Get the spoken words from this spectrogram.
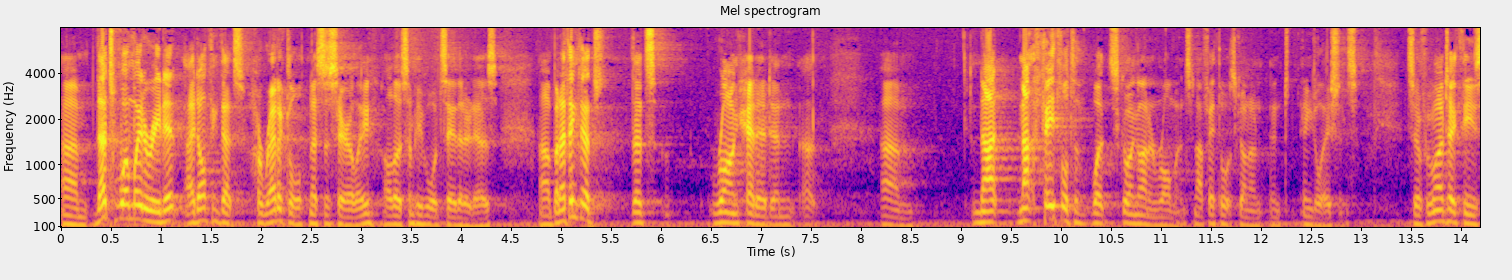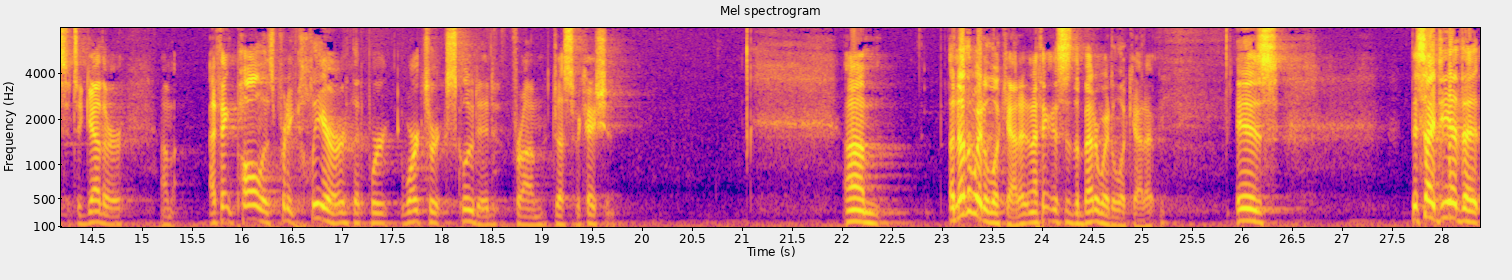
Um, that's one way to read it. I don't think that's heretical necessarily, although some people would say that it is. Uh, but I think that's, that's wrong-headed and uh, um, not, not faithful to what's going on in Romans, not faithful to what's going on in, in Galatians. So if we want to take these together, um, I think Paul is pretty clear that works are excluded from justification. Um, another way to look at it, and I think this is the better way to look at it, is this idea that,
